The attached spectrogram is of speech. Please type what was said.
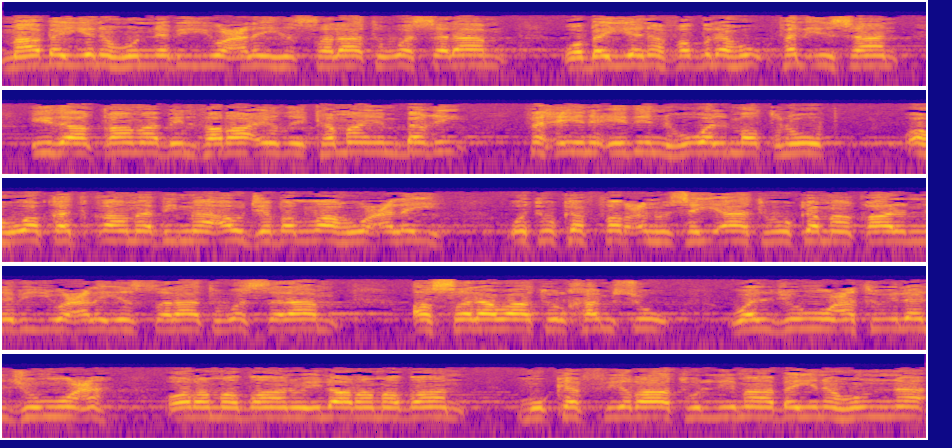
ما بينه النبي عليه الصلاة والسلام وبين فضله فالإنسان إذا قام بالفرائض كما ينبغي فحينئذ هو المطلوب وهو قد قام بما أوجب الله عليه وتكفر عنه سيئاته كما قال النبي عليه الصلاة والسلام الصلوات الخمس والجمعة إلى الجمعة ورمضان إلى رمضان مكفرات لما بينهن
